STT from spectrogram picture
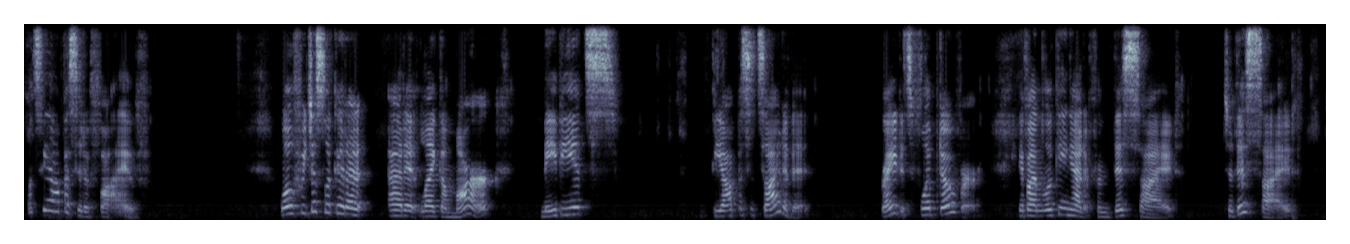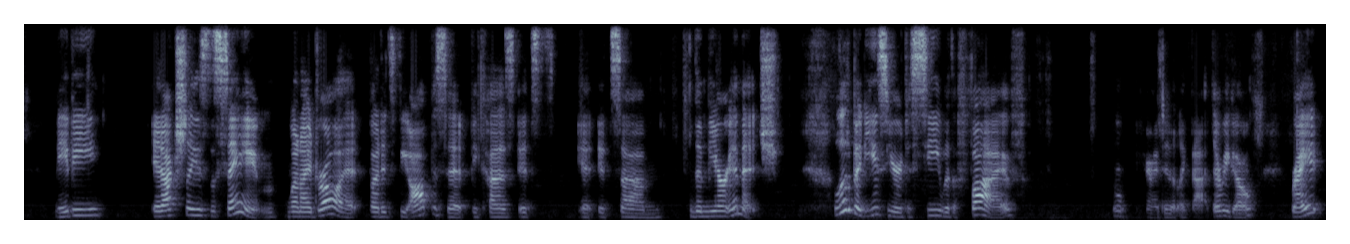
What's the opposite of five? Well, if we just look at it, at it like a mark, maybe it's the opposite side of it, right? It's flipped over. If I'm looking at it from this side to this side, maybe it actually is the same when I draw it, but it's the opposite because it's it, it's um, the mirror image. A little bit easier to see with a five. Oh, here I did it like that. There we go. Right?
